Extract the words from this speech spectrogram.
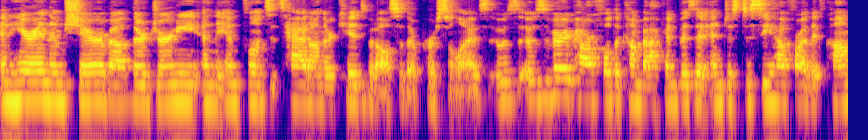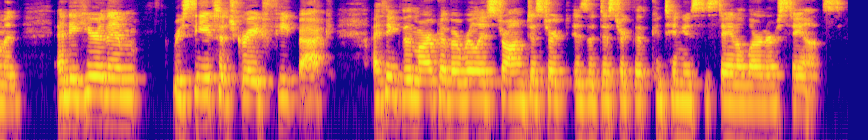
and hearing them share about their journey and the influence it's had on their kids but also their personal lives it was it was very powerful to come back and visit and just to see how far they've come and and to hear them receive such great feedback I think the mark of a really strong district is a district that continues to stay in a learner stance.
